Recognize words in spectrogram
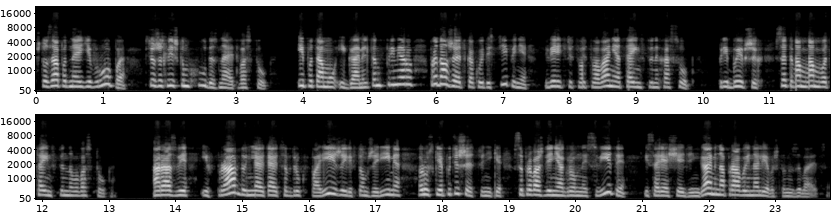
что Западная Европа все же слишком худо знает Восток, и потому и Гамильтон, к примеру, продолжает в какой-то степени верить в существование таинственных особ, прибывших с этого самого таинственного Востока. А разве и вправду не являются вдруг в Париже или в том же Риме русские путешественники в сопровождении огромной свиты и сорящие деньгами направо и налево, что называется?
